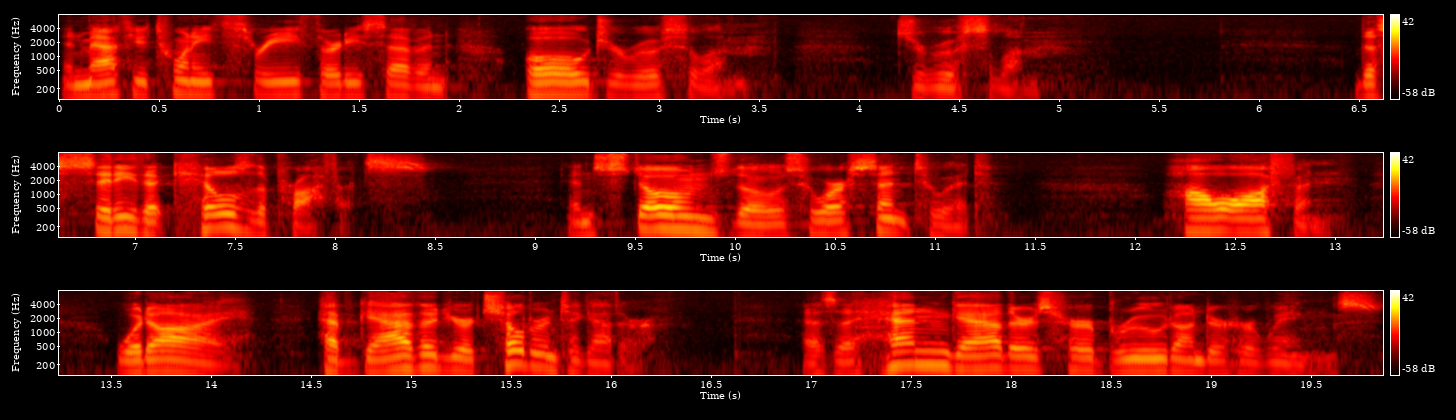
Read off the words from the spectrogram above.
in Matthew 23 37. O Jerusalem, Jerusalem, the city that kills the prophets and stones those who are sent to it. How often would I have gathered your children together as a hen gathers her brood under her wings?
